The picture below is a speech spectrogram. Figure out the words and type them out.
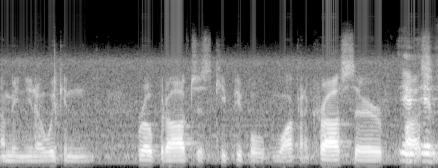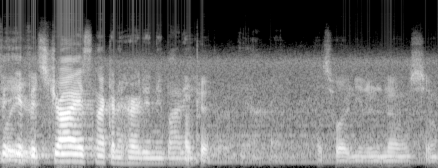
I mean, you know, we can rope it off, just to keep people walking across there If, if, possibly. if or- it's dry, it's not gonna hurt anybody. Okay, Yeah. that's what I needed to know, so.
